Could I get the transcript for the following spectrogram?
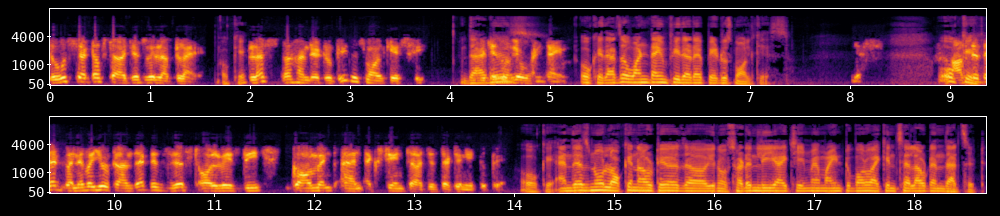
those set of charges will apply, Okay. plus a hundred rupees, a small case fee, That is, is is only one time. okay. That's a one-time fee that I pay to small case. Yes. Okay. After that, whenever you transact, it's just always the government and exchange charges that you need to pay. Okay, and there's no lock-in out here. The you know suddenly I change my mind tomorrow, I can sell out and that's it.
